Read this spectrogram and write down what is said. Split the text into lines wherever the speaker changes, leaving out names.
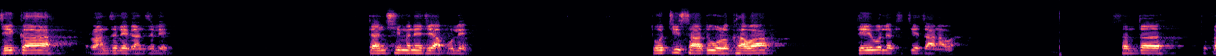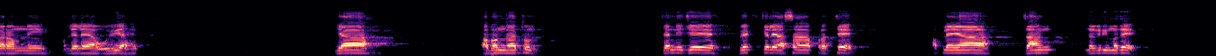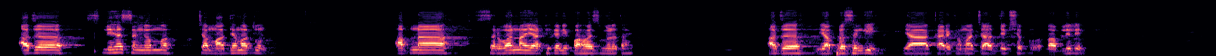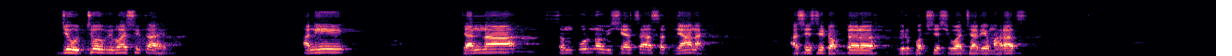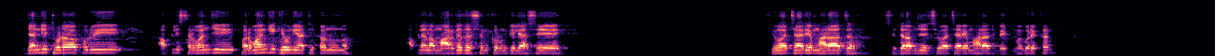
जे का रांजले गांजले. त्यांशी म्हणे जे आपुले तोची साधू ओळखावा देवलखीचे जाणावा. संत तुकारामने म्हणलेल्या या ओवी आहेत. या अभंगातून ज्यांनी जे व्यक्त केले असा प्रत्यय आपल्या या जांग नगरीमध्ये आज स्नेह संगमच्या माध्यमातून आपणा सर्वांना या ठिकाणी पाहावयास मिळत आहे. आज या प्रसंगी या कार्यक्रमाच्या अध्यक्ष लाभलेले जे उच्च विभाषित आहेत आणि ज्यांना संपूर्ण विषयाचं असं ज्ञान आहे असे श्री डॉक्टर विरुपक्ष शिवाचार्य महाराज ज्यांनी थोड्या पूर्वी आपली सर्वांची परवानगी घेऊन या ठिकाणून आपल्याला मार्गदर्शन करून गेले असे शिवाचार्य महाराज सिद्धरामजी शिवाचार्य महाराज बेटमगुरेकर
